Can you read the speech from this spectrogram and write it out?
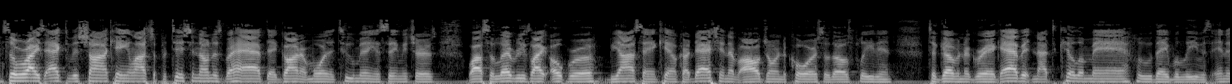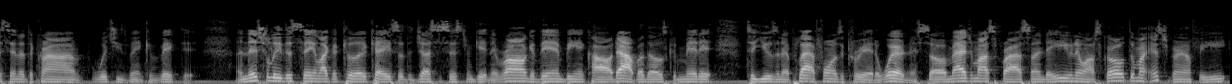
Civil rights activist Shaun King launched a petition on his behalf that garnered more than 2 million signatures, while celebrities like Oprah, Beyonce, and Kim Kardashian have all joined the chorus of those pleading to Governor Greg Abbott not to kill a man who they believe is innocent of the crime which he's been convicted. Initially, this seemed like a clear case of the justice system getting it wrong and then being called out by those committed to using their platforms to create awareness. So imagine my surprise Sunday evening when I scrolled through my Instagram feed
